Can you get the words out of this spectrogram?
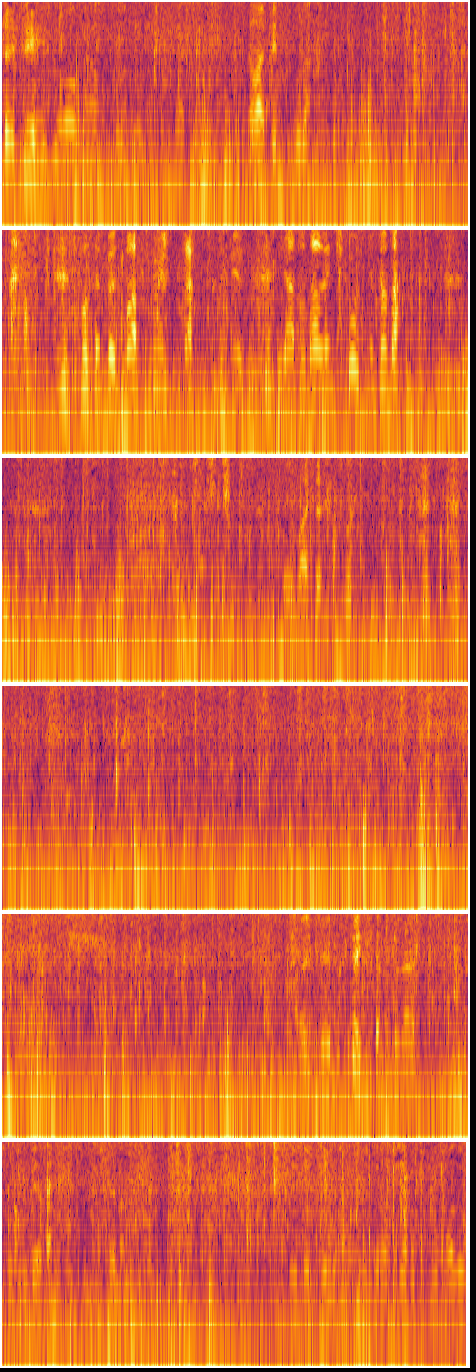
Та ці. Давай під туди. Були би два вилітати. Я туди лечу, ти туди. Ой, Вася, Ой, ти ти як мене. Що буде? Машина. Ти тут живеш, я тут раз я бачу валив.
